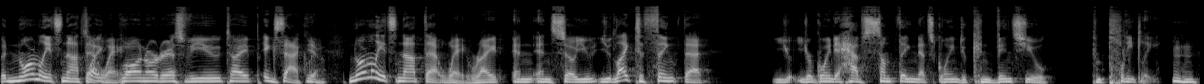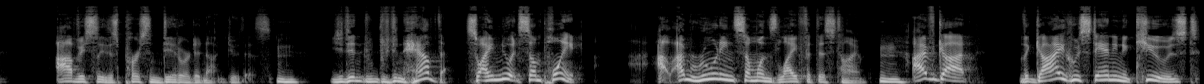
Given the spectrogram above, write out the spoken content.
but normally it's not that like way. Law and Order SVU type. Exactly. Yeah. Normally it's not that way, right? And and so you you like to think that you're going to have something that's going to convince you completely. Mm-hmm. Obviously, this person did or did not do this. Mm-hmm. You didn't you didn't have that. So I knew at some point I, I'm ruining someone's life at this time. Mm-hmm. I've got the guy who's standing accused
